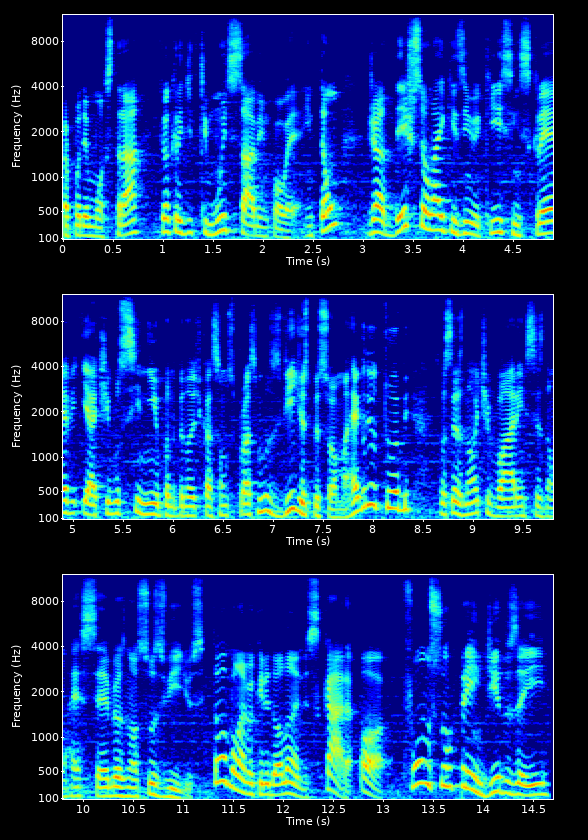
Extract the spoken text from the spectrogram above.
para poder mostrar, que eu acredito que muitos sabem qual é. Então já deixa o seu likezinho aqui, se inscreve e ativa o sininho para não perder notificação dos próximos vídeos, pessoal. Uma regra do YouTube, se vocês não ativarem, vocês não recebem os nossos vídeos. Então vamos lá, meu querido Alanis. Cara, ó, fomos surpreendidos aí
